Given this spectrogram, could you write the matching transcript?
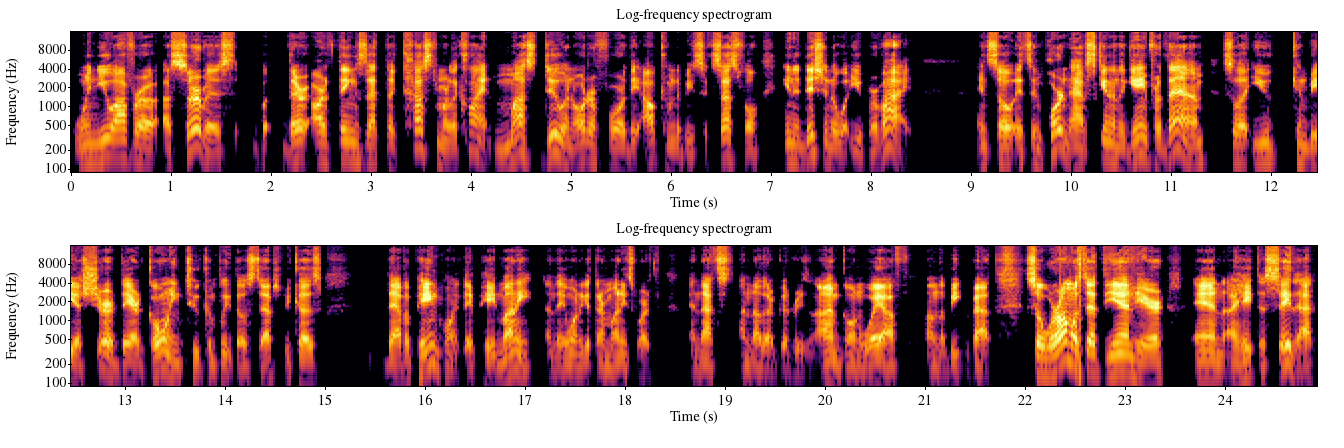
when you offer a, a, service, but there are things that the customer, the client, must do in order for the outcome to be successful, in addition to what you provide. And so it's important to have skin in the game for them so that you can be assured they are going to complete those steps because they have a pain point. They paid money and they want to get their money's worth. And that's another good reason. I'm going way off on the beaten path. So we're almost at the end here, and I hate to say that.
